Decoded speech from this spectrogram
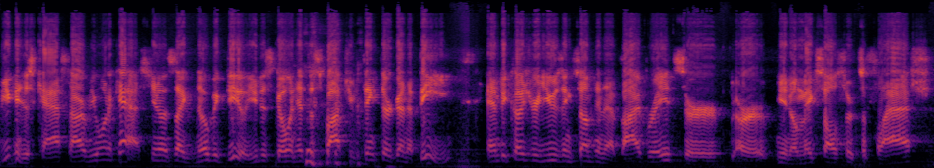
you can just cast however you want to cast. You know, it's like no big deal. You just go and hit the spot you think they're going to be, and because you're using something that vibrates or or you know makes all sorts of flash,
